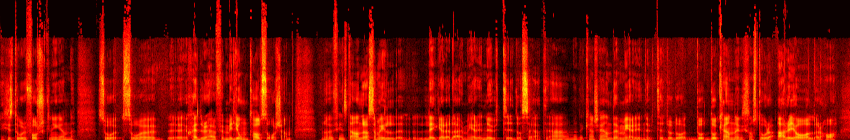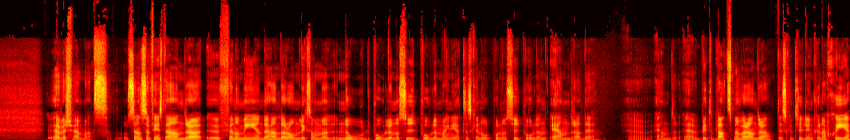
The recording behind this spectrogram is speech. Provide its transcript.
historieforskningen så, så skedde det här för miljontals år sedan. Men nu finns det andra som vill lägga det där mer i nutid och säga att ja, men det kanske hände mer i nutid och då, då, då kan liksom stora arealer ha översvämmats. Och sen så finns det andra eh, fenomen. Det handlar om liksom eh, Nordpolen och Sydpolen, magnetiska Nordpolen och Sydpolen ändrade, eh, ändra, eh, bytte plats med varandra. Det ska tydligen kunna ske.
